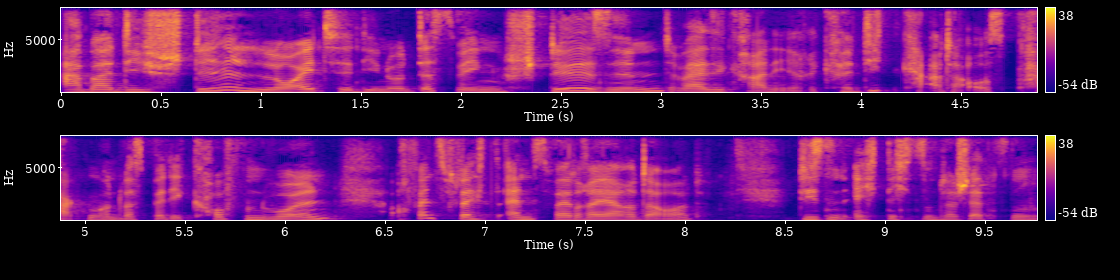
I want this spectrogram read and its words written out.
Aber die stillen Leute, die nur deswegen still sind, weil sie gerade ihre Kreditkarte auspacken und was bei dir kaufen wollen, auch wenn es vielleicht ein, zwei, drei Jahre dauert, die sind echt nicht zu unterschätzen.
